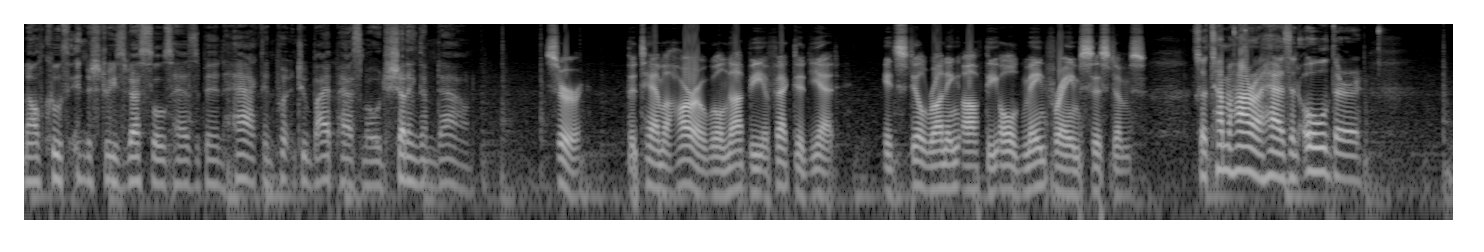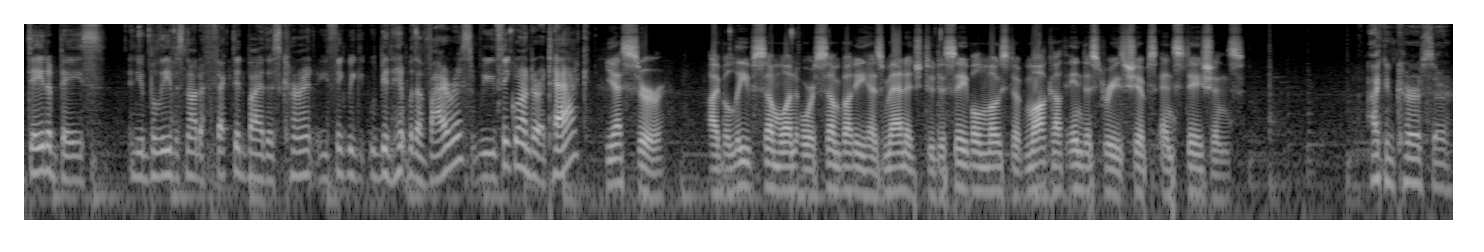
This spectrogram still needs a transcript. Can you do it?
Malkuth Industries vessels has been hacked and put into bypass mode, shutting them down. Sir, the Tamahara will not be affected yet, it's still running off the old mainframe systems. So Tamahara has an older database and you believe it's not affected by this current? You think we, we've been hit with a virus? You think we're under attack? Yes, sir. I believe someone or somebody has managed to disable most of Malkuth Industries' ships and stations. I concur, sir.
